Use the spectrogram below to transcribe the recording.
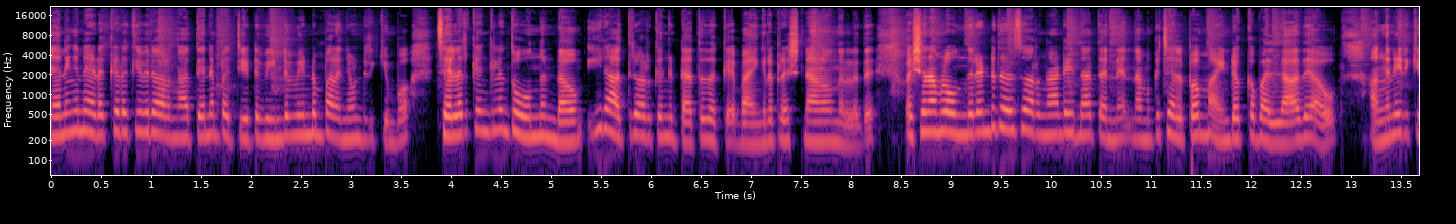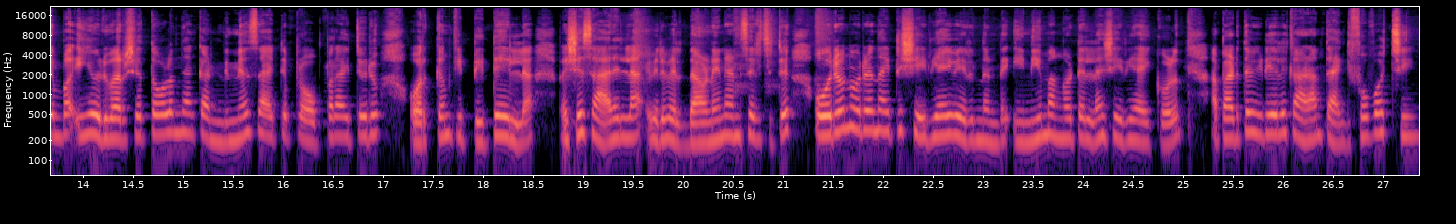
ഞാനിങ്ങനെ ഇടയ്ക്കിടയ്ക്ക് ഇവർ ഉറങ്ങാത്തതിനെ പറ്റിയിട്ട് വീണ്ടും വീണ്ടും പറഞ്ഞുകൊണ്ടിരിക്കുമ്പോൾ ചിലർക്കെങ്കിലും തോന്നുന്നുണ്ടാവും ഈ ഉറക്കം കിട്ടാത്തതൊക്കെ ഭയങ്കര പ്രശ്നമാണോ എന്നുള്ളത്. പക്ഷേ നമ്മൾ 1, 2 ദിവസം ഉറങ്ങാണ്ടിരുന്നാൽ തന്നെ നമുക്ക് ചിലപ്പോൾ മൈൻഡൊക്കെ വല്ലാതെ ആവും. അങ്ങനെ ഇരിക്കുമ്പോൾ ഈ ഒരു വർഷത്തോളം ഞാൻ കണ്ടിന്യൂസ് ആയിട്ട് പ്രോപ്പറായിട്ടൊരു ഉറക്കം കിട്ടിയിട്ടേ ഇല്ല. പക്ഷേ സാരമില്ല ഇവർ വലുതാവുന്നതിനനുസരിച്ചിട്ട് ഓരോന്നോരോന്നായിട്ട് ശരിയായി വരുന്നുണ്ട്. ഇനിയും അങ്ങോട്ടെല്ലാം ശരിയായിക്കോളും. അപ്പോൾ അടുത്ത വീഡിയോയിൽ കാണാം. Thank for watching.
